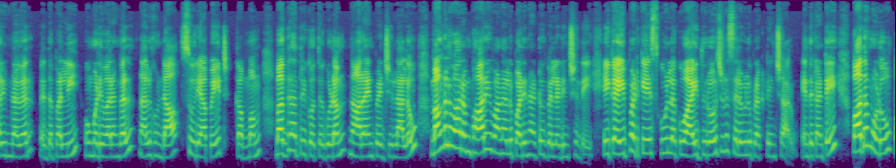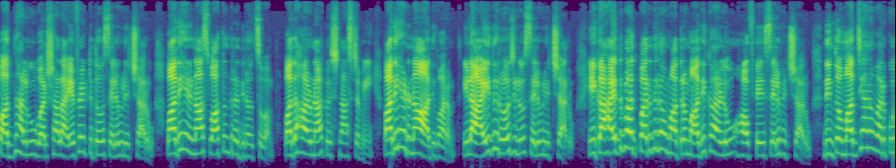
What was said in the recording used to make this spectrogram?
కరీంనగర్ పెద్దపల్లి ఉమ్మడి వరంగల్ నల్గొండ సూర్యాపేట్ ఖమ్మం భద్రాద్రి కొత్తగూడెం నారాయణపేట్ జిల్లాలో మంగళవారం భారీ వానలు పడినట్టు వెల్లడించింది ఇక ఇప్పటికే స్కూళ్ళకు ఐదు రోజులు సెలవులు ప్రకటించారు. ఎందుకంటే పదమూడు పద్నాలుగు వర్షాల ఎఫెక్ట్తో సెలవులు ఇచ్చారు పదిహేనున స్వాతంత్ర దినోత్సవం పదహారున కృష్ణాష్టమి పదిహేడున ఆదివారం ఇలా ఐదు రోజులు సెలవులు ఇచ్చారు ఇక హైదరాబాద్ పరిధిలో మాత్రం అధికారులు హాఫ్ డే సెలవు ఇచ్చారు దీంతో మధ్యాహ్నం వరకు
